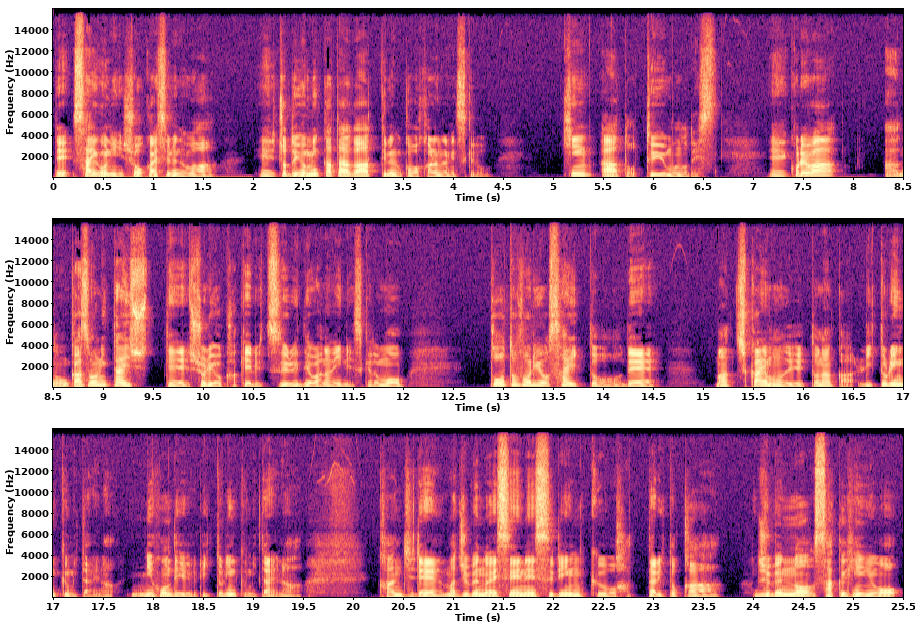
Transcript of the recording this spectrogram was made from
で、最後に紹介するのは、えー、ちょっと読み方が合ってるのかわからないんですけど、金アートというものです。えー、これは、あの、画像に対して処理をかけるツールではないんですけども、ポートフォリオサイトで、まあ近いもので言うとなんかリットリンクみたいな、日本で言うリットリンクみたいな感じで、まあ自分の SNS リンクを貼ったりとか、自分の作品を、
